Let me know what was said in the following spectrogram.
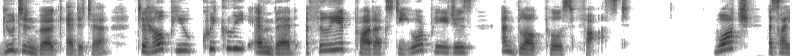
Gutenberg editor to help you quickly embed affiliate products to your pages and blog posts fast. Watch as I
